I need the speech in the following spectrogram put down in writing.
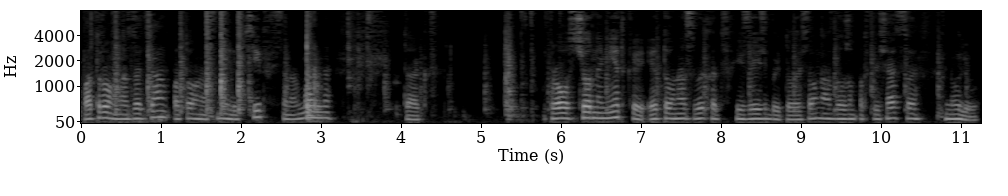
Патрон у нас затянут, патрон у нас не летит, все нормально. Так, провод с черной меткой, это у нас выход из USB, то есть он у нас должен подключаться к нулю.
